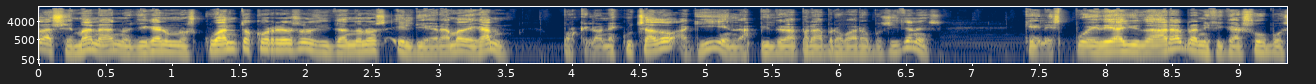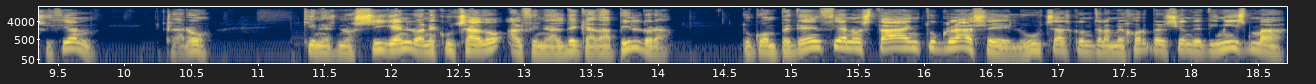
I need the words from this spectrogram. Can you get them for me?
La semana nos llegan unos cuantos correos solicitándonos el diagrama de GAN, porque lo han escuchado aquí en las píldoras para aprobar oposiciones, que les puede ayudar a planificar su oposición. Claro, quienes nos siguen lo han escuchado al final de cada píldora. Tu competencia no está en tu clase, luchas contra la mejor versión de ti misma,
